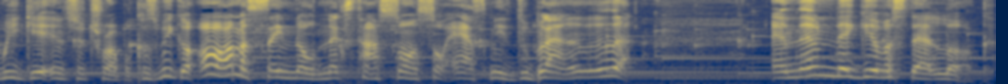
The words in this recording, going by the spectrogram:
we get into trouble because we go, oh, I'm gonna say no next time so and so asks me to do blah, blah, blah. And then they give us that look.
